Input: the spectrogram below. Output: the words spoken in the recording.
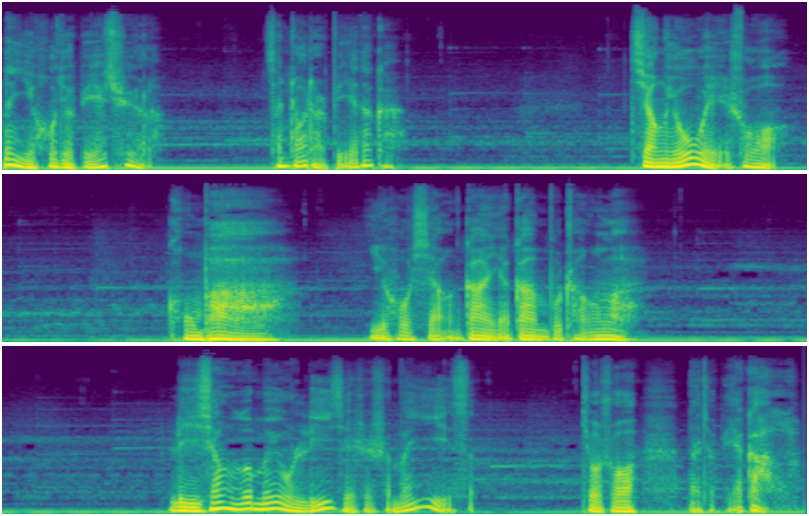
那以后就别去了，咱找点别的干。”蒋有伟说：“恐怕以后想干也干不成了。”李香娥没有理解是什么意思。就说那就别干了。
